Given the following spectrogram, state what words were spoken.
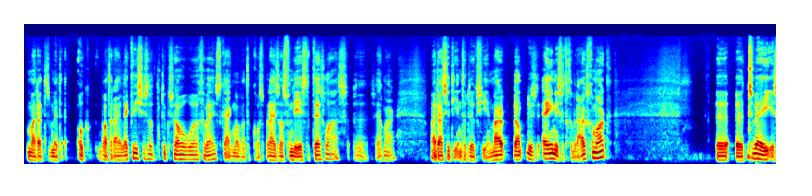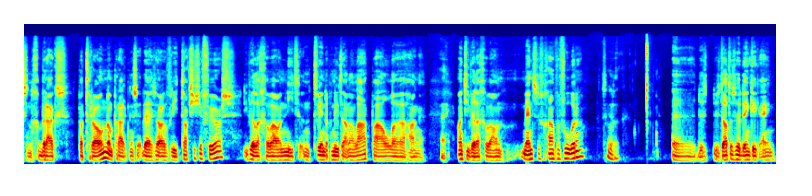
Maar dat is met ook batterij elektrisch is dat natuurlijk zo uh, geweest. Kijk maar wat de kostprijs was van de eerste Tesla's, uh, zeg maar. Maar daar zit die introductie in. Maar dan, dus één is het gebruiksgemak. Uh, twee is een gebruikspatroon. Dan praat ik dus over die taxichauffeurs. Die willen gewoon niet een 20 minuten aan een laadpaal hangen. Nee. Want die willen gewoon mensen gaan vervoeren. Tuurlijk. dus, dus dat is er denk ik één.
